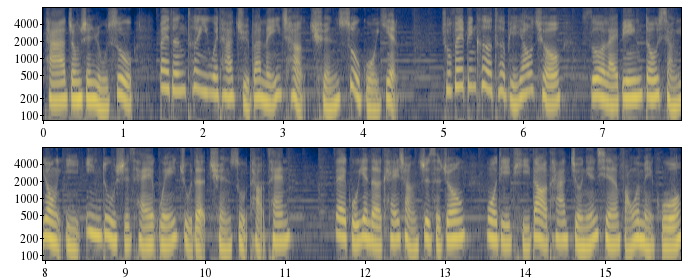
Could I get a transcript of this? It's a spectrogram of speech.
他终身如素，拜登特意为他举办了一场全素国宴，除非宾客特别要求，所有来宾都享用以印度食材为主的全素套餐。在国宴的开场致辞中，莫迪提到他九年前访问美国，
